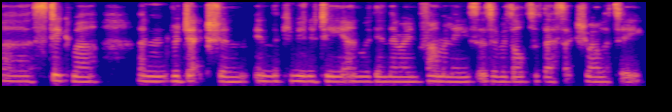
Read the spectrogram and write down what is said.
uh, stigma and rejection in the community and within their own families as a result of their sexuality,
